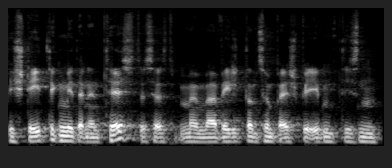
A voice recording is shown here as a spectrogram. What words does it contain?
bestätigen mit einem Test. Das heißt, man, man, wählt dann zum Beispiel eben diesen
